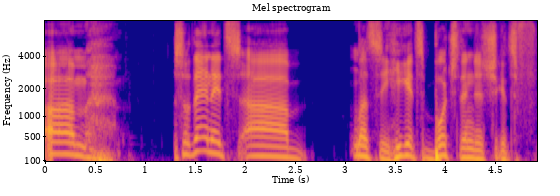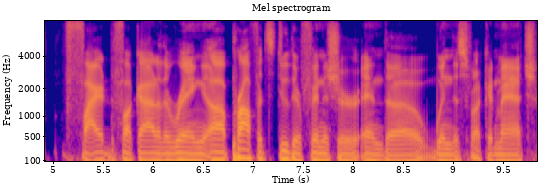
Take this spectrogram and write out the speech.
Um, so then it's uh, let's see, he gets Butch, then she gets f- fired the fuck out of the ring. Uh, Profits do their finisher and uh, win this fucking match.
